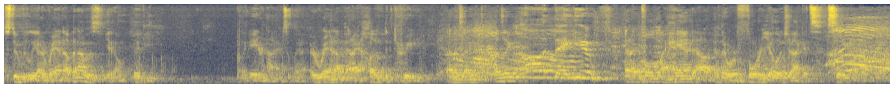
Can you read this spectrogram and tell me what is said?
stupidly I ran up, and I was you know maybe like eight or nine or something like that. I ran up and I hugged the tree. And I was like, I was like, oh, thank you. And I pulled my hand out and there were four yellow jackets sitting on my hand.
